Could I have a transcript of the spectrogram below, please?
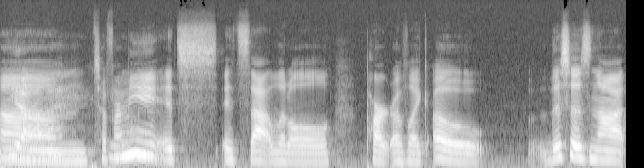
Yeah. um, so for me, it's it's that little part of like, oh, this is not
